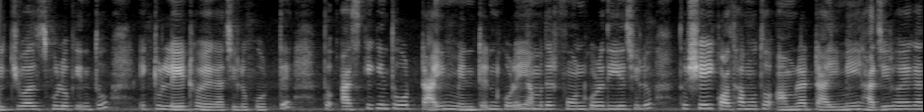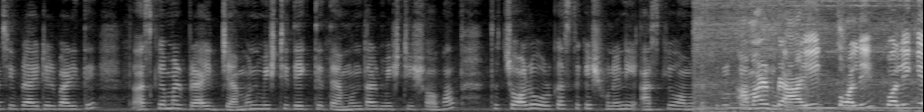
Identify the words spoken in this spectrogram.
রিচুয়ালসগুলো কিন্তু একটু লেট হয়ে গেছিল করতে। তো আজকে কিন্তু ওর টাইম মেনটেন করেই আমাদের ফোন করে দিয়েছিল। তো সেই কথা মতো আমরা টাইমেই হাজির হয়ে গেছি ব্রাইডের বাড়িতে। তো আজকে আমার ব্রাইড যেমন মিষ্টি দেখতে তেমন তার মিষ্টি স্বভাব। তো চলো ওর কাছ থেকে শুনে নিই আজকেও আমার কাছ থেকে আমার ব্রাইড। পলি পলিকে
